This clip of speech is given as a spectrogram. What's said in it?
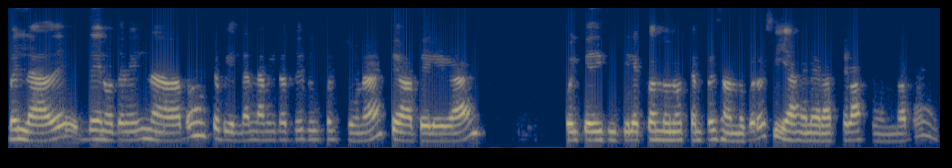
¿verdad? De, de no tener nada, pues aunque pierdas la mitad de tu fortuna, quédate legal, porque difícil es cuando uno está empezando, pero si ya generaste la funda, pues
